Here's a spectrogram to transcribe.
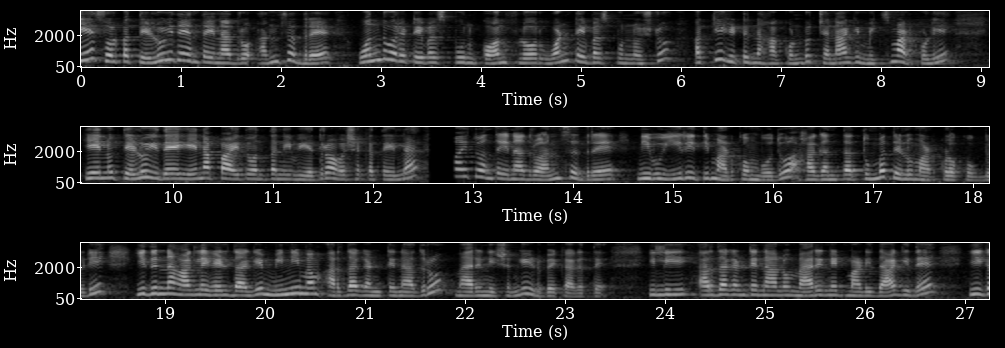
ಕೇಸ್ ಸ್ವಲ್ಪ ತೆಳು ಇದೆ ಅಂತ ಏನಾದರೂ ಅನಿಸಿದ್ರೆ ಒಂದೂವರೆ ಟೇಬಲ್ ಸ್ಪೂನ್ ಕಾರ್ನ್ಫ್ಲೋರ್ ಒನ್ ಟೇಬಲ್ ಸ್ಪೂನ್ನಷ್ಟು ಅಕ್ಕಿ ಹಿಟ್ಟನ್ನು ಹಾಕ್ಕೊಂಡು ಚೆನ್ನಾಗಿ ಮಿಕ್ಸ್ ಮಾಡ್ಕೊಳ್ಳಿ. ಏನು ತೆಳು ಇದೆ, ಏನಪ್ಪ ಆಯಿತು ಅಂತ ನೀವು ಎದುರು ಅವಶ್ಯಕತೆ ಇಲ್ಲ. ಆಯಿತು ಅಂತ ಏನಾದರೂ ಅನಿಸಿದ್ರೆ ನೀವು ಈ ರೀತಿ ಮಾಡ್ಕೊಬೋದು. ಹಾಗಂತ ತುಂಬ ತೆಳು ಮಾಡ್ಕೊಳಕ್ಕೆ ಹೋಗ್ಬಿಡಿ. ಇದನ್ನು ಆಗಲೇ ಹೇಳಿದಾಗೆ ಮಿನಿಮಮ್ ಅರ್ಧ ಗಂಟೆನಾದರೂ ಮ್ಯಾರಿನೇಷನ್ಗೆ ಇಡಬೇಕಾಗತ್ತೆ. ಇಲ್ಲಿ ಅರ್ಧ ಗಂಟೆ ನಾನು ಮ್ಯಾರಿನೇಟ್ ಮಾಡಿದ್ದಾಗಿದೆ. ಈಗ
